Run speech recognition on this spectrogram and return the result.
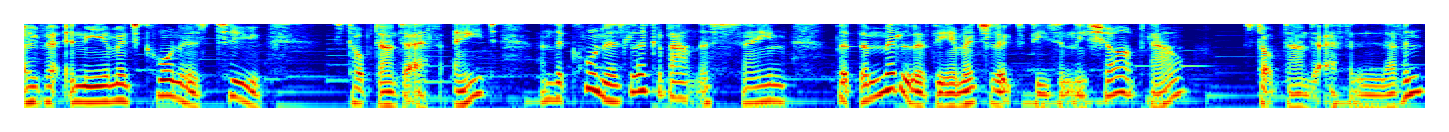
over in the image corners too. Stop down to f8 and the corners look about the same, but the middle of the image looks decently sharp now. Stop down to f11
